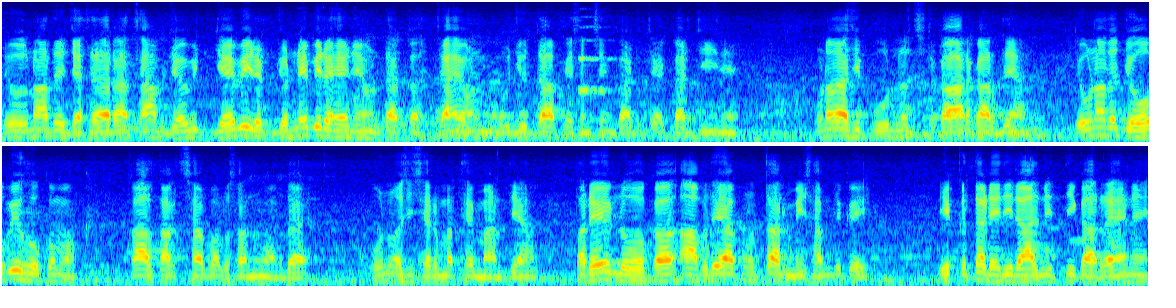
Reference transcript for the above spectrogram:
ਤੇ ਉਹਨਾਂ ਦੇ ਜਥੇਦਾਰਾਂ ਸਾਹਿਬ ਜੋ ਵੀ, ਜੇ ਵੀ ਜਿੰਨੇ ਵੀ ਰਹੇ ਨੇ ਹੁਣ ਤੱਕ, ਚਾਹੇ ਹੁਣ ਮੌਜੂਦਾ ਕਿਸ਼ਨ ਸਿੰਘ ਗੱਡ ਗਰਜੀ ਨੇ, ਉਹਨਾਂ ਦਾ ਅਸੀਂ ਪੂਰਨ ਸਤਿਕਾਰ ਕਰਦੇ ਹਾਂ ਤੇ ਉਹਨਾਂ ਦਾ ਜੋ ਵੀ ਹੁਕਮ ਅਕਾਲ ਤਖਤ ਸਾਹਿਬ ਵੱਲੋਂ ਸਾਨੂੰ ਆਉਂਦਾ ਹੈ, ਉਹਨੂੰ ਅਸੀਂ ਸਿਰ ਮੱਥੇ ਮੰਨਦੇ ਹਾਂ। ਪਰ ਇਹ ਲੋਕ ਆਪਦੇ ਆਪ ਨੂੰ ਧਰਮੀ ਸਮਝ ਕੇ ਇੱਕ ਧੜੇ ਦੀ ਰਾਜਨੀਤੀ ਕਰ ਰਹੇ ਨੇ।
